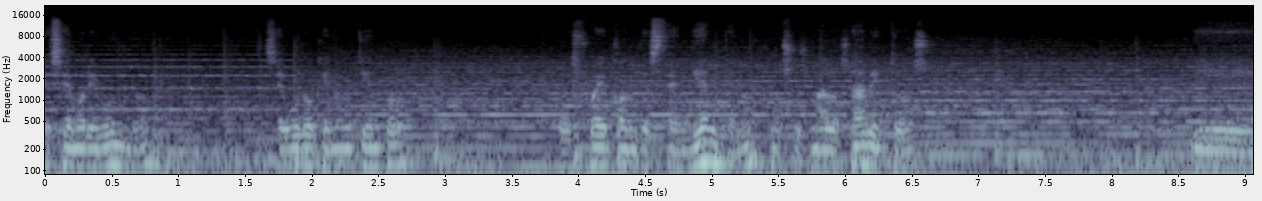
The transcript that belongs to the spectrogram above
ese moribundo, seguro que en un tiempo pues fue condescendiente con sus malos hábitos y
